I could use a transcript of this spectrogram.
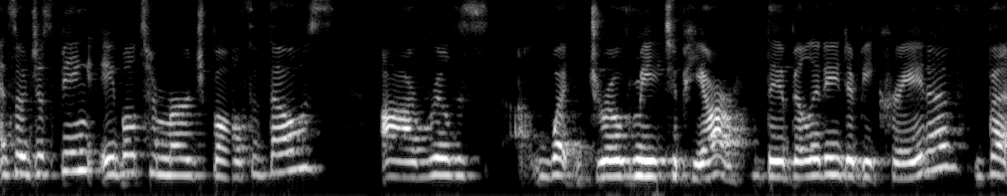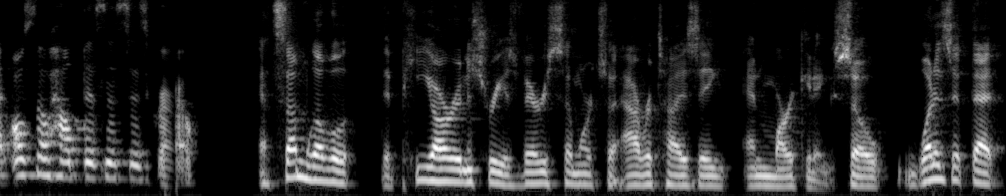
And so just being able to merge both of those uh, really what drove me to PR, the ability to be creative, but also help businesses grow. At some level, the PR industry is very similar to advertising and marketing. So, what is it that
